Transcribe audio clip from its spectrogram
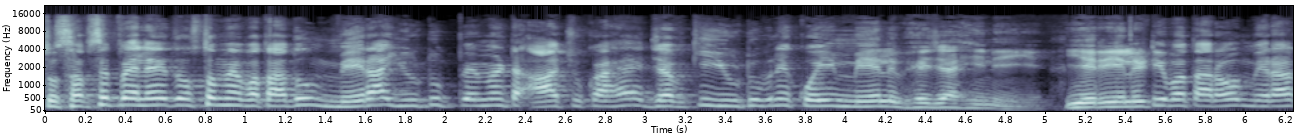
तो सबसे पहले दोस्तों, मैं बता दूँ, मेरा यूट्यूब पेमेंट आ चुका है, जबकि यूट्यूब ने कोई मेल भेजा ही नहीं है। ये रियलिटी बता रहा हूँ, मेरा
